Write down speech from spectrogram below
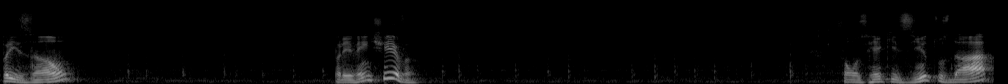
prisão preventiva. São os requisitos da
